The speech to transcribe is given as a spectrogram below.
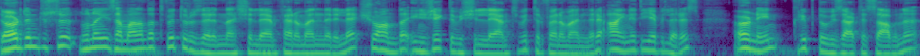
Dördüncüsü Luna'yı zamanında Twitter üzerinden şilleyen fenomenler ile şu anda Injective şilleyen Twitter fenomenleri aynı diyebiliriz. Örneğin CryptoWizard hesabını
